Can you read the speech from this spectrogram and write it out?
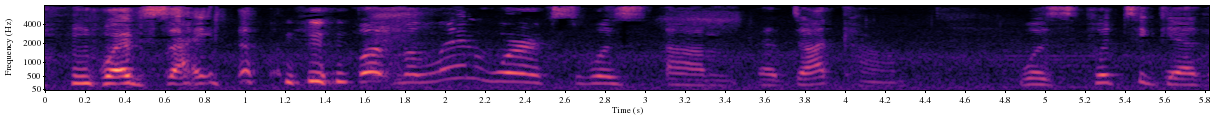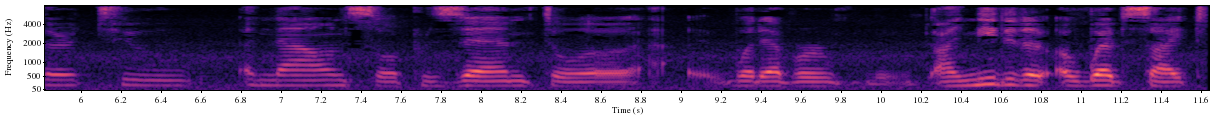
website, but Malin Works was um, uh, dot .com was put together to announce or present or whatever. I needed a, a website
